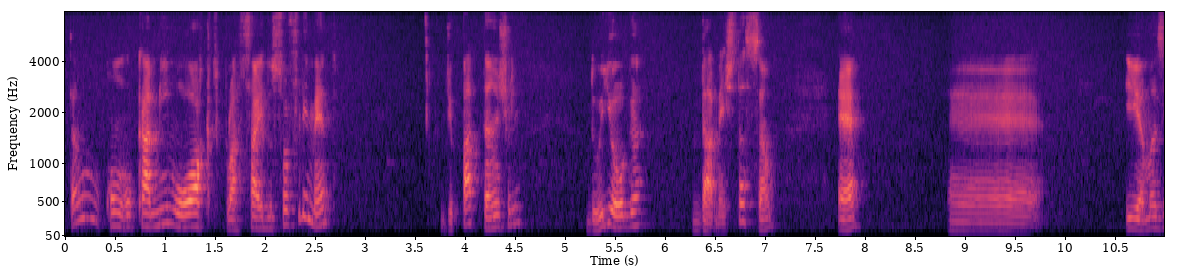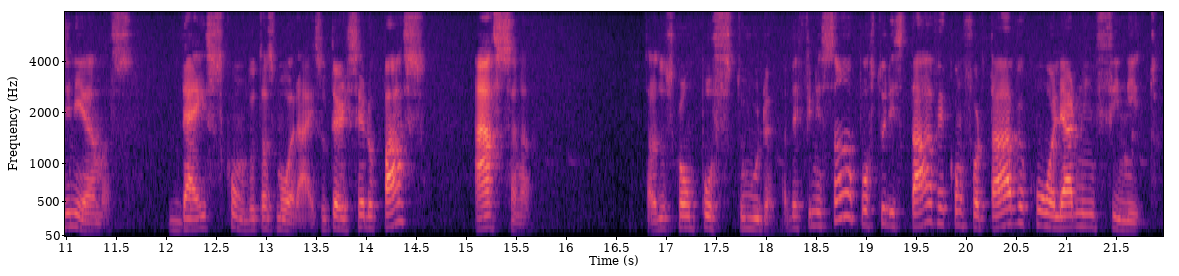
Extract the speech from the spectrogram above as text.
Então, com o caminho óctuplo a sair do sofrimento, de Patanjali, do yoga, da meditação, é, é yamas e niyamas, dez condutas morais. O terceiro passo, asana, traduz como postura. A definição é postura estável e confortável com o olhar no infinito.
